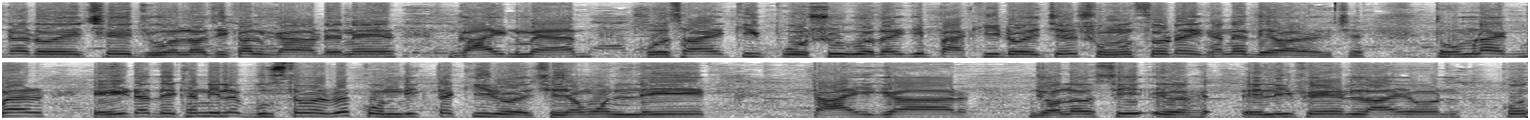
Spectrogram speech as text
রয়েছে জুওলজিক্যাল গার্ডেনের গাইড ম্যাপ কোথায় কি পশু, কোথায় কি পাখি রয়েছে, সমস্তটা এখানে দেওয়া রয়েছে। তোমরা একবার এইটা দেখে নিলে বুঝতে পারবে কোন দিকটা কি রয়েছে। যেমন লেক টাইগার জলসি এলিফেন্ট লায়ন কোন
